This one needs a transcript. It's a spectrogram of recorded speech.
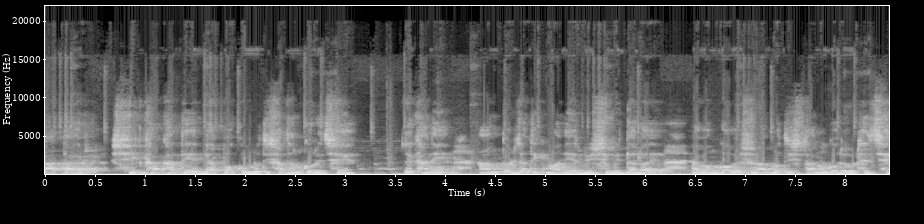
কাতার শিক্ষা খাতে ব্যাপক উন্নতি সাধন করেছে। এখানে আন্তর্জাতিক মানের বিশ্ববিদ্যালয় এবং গবেষণা প্রতিষ্ঠান গড়ে উঠেছে।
